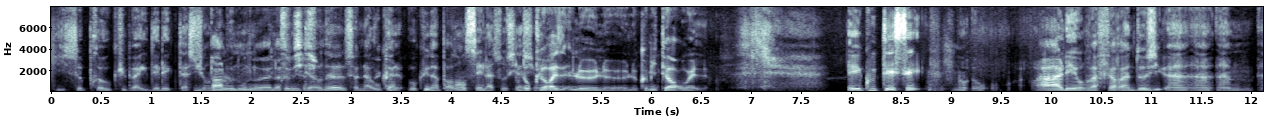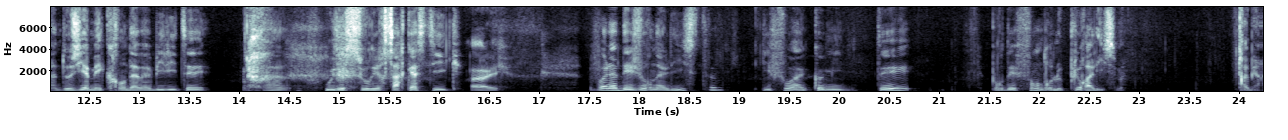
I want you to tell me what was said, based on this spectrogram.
qui se préoccupe avec délectation. Il parle au nom de l'association. Ça n'a aucune importance, c'est l'association. Donc, le, le, comité Orwell. Écoutez, c'est. Allez, on va faire un, un, un, deuxième écran d'amabilité. Hein, ou de sourire sarcastique. Allez. Voilà des journalistes il faut un comité pour défendre le pluralisme. Très bien.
